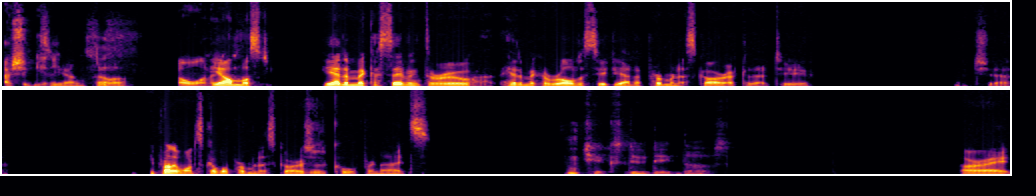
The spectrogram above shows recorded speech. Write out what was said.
I should He's get a it. young fellow. I want He it. almost he had to make a saving throw. He had to make a roll to see if he had a permanent scar after that too. Which uh, he probably wants a couple permanent scars. Those are cool for knights. Chicks do dig those. All right.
